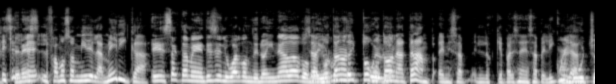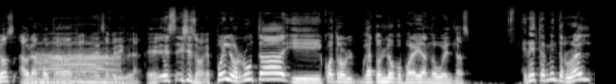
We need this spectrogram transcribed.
Es el, Tenés- el famoso Middle América. Exactamente, ese es el lugar donde no hay nada, donde O sea, hay votaron- y todos votaron a Trump en, esa, en los que aparecen en esa película. Muchos habrán votado a Trump en esa Ah. película. Eh, es, es eso, es pueblo, ruta y cuatro gatos locos por ahí dando vueltas. En este ambiente rural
